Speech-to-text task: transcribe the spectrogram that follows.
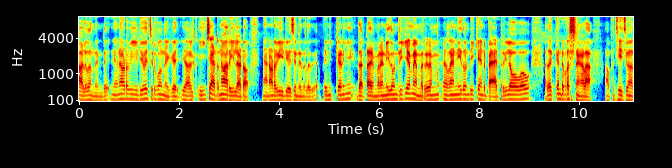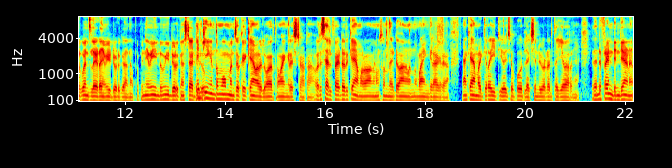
ആൾ വന്നിട്ടുണ്ട്. ഞാൻ അവിടെ വീഡിയോ വെച്ചിട്ട് പോന്നേക്ക്. ഇയാൾ ഈ ചേട്ടനും അറിയില്ല കേട്ടോ. ഞാൻ അവിടെ വീഡിയോ വെച്ചിട്ടുണ്ടെന്നുള്ളത് അപ്പോൾ എനിക്കാണെങ്കിൽ ടൈം റൺ ചെയ്തുകൊണ്ടിരിക്കുക മെമ്മറി റൺ ചെയ്തുകൊണ്ടിരിക്കുക എന്റെ ബാറ്ററി ലോ ആവും. അതൊക്കെ എന്റെ പ്രശ്നങ്ങളാണ് അപ്പോൾ ചേച്ചിമാർക്ക് മനസ്സിലായിട്ട് ഞാൻ വീഡിയോ എടുക്കാൻ അപ്പോൾ പിന്നെ വീണ്ടും വീഡിയോ എടുക്കാൻ സ്റ്റാർട്ട് ചെയ്തു. എനിക്ക് ഇങ്ങനത്തെ മൊമെന്റ്സ് ഒക്കെ ക്യാമറയിൽ വളർത്താൻ ഭയങ്കര ഇഷ്ടമാണ് ഒരു സെൽഫായിട്ട് ഒരു ക്യാമറ വാങ്ങണം സ്വന്തമായിട്ട് വാങ്ങണം എന്ന് ഭയങ്കര ആഗ്രഹമാണ്. ഞാൻ ക്യാമറയ്ക്ക് റേറ്റ് ചോദിച്ചപ്പോൾ ഒരു ലക്ഷം രൂപയുടെ അടുത്തേക്ക് പറഞ്ഞത് ഇതെന്റെ ഫ്രണ്ടിന്റെയാണ്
